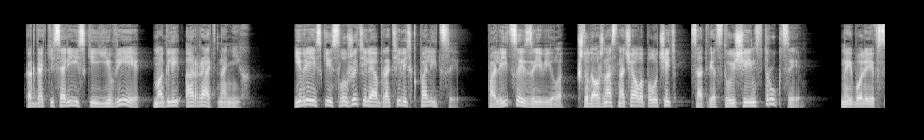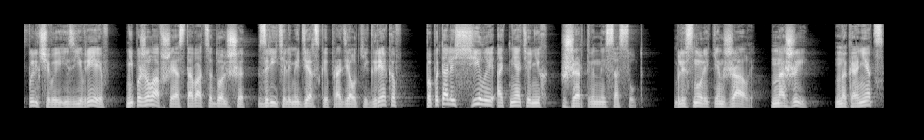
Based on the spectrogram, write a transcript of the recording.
когда кесарийские евреи могли орать на них. Еврейские служители обратились к полиции. Полиция заявила, что должна сначала получить соответствующие инструкции. Наиболее вспыльчивые из евреев, не пожелавшие оставаться дольше зрителями дерзкой проделки греков, попытались силой отнять у них жертвенный сосуд. Блеснули кинжалы, ножи. Наконец,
